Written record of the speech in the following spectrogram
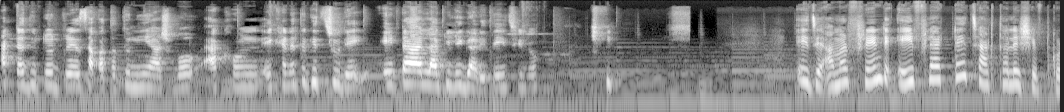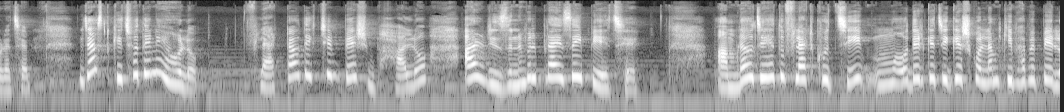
একটা দুটো ড্রেস আপাতত নিয়ে আসব। এখন এখানে তো কিচ্ছু নেই। এটা লাকিলি গাড়িতেই ছিল। এই যে আমার ফ্রেন্ড এই ফ্ল্যাটটাই চারতলে শিফট করেছে। জাস্ট কিছুদিনই হলো। ফ্ল্যাটটাও দেখছি বেশ ভালো আর রিজনেবল প্রাইসেই পেয়েছে। আমরাও যেহেতু ফ্ল্যাট খুঁজছি ওদেরকে জিজ্ঞেস করলাম কীভাবে পেল।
